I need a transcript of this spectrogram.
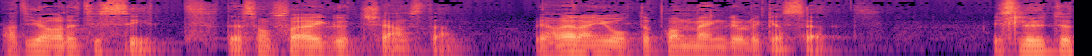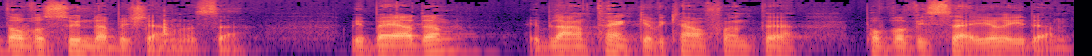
att göra det till sitt, det som sker i gudstjänsten? Vi har redan gjort det på en mängd olika sätt. I slutet av vår syndabekännelse. Vi ber den, ibland tänker vi kanske inte på vad vi säger i den.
